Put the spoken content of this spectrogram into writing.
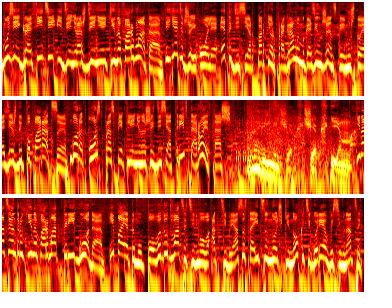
Музей граффити и день рождения киноформата. Я диджей Оля. Это десерт. Партнер программы магазин женской и мужской одежды «Папарацци». Город Орск, проспект Ленина, 63, второй этаж. Правильный чек. Check-in. Киноцентру «Киноформат» три года. И по этому поводу 27 октября состоится Ночь кино категория 18+.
